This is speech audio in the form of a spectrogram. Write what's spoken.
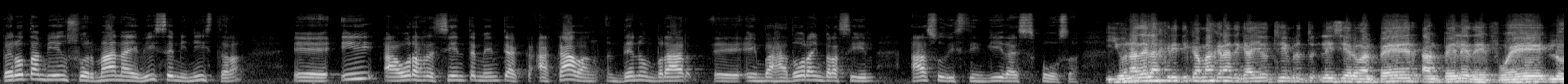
pero también su hermana es viceministra eh, y ahora recientemente acaban de nombrar eh, embajadora en Brasil a su distinguida esposa. Y una de las críticas más grandes que ellos siempre le hicieron al, PR, al PLD fue lo,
